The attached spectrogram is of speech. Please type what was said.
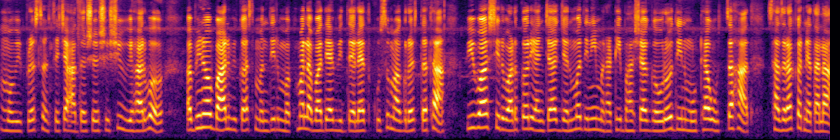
मविप्र संस्थेच्या आदर्श शिशु विहार व अभिनव बाल विकास मंदिर मखमलाबाद या विद्यालयात कुसुमाग्रज तथा विवा शिरवाडकर यांच्या जन्मदिनी मराठी भाषा गौरव दिन मोठ्या उत्साहात साजरा करण्यात आला.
